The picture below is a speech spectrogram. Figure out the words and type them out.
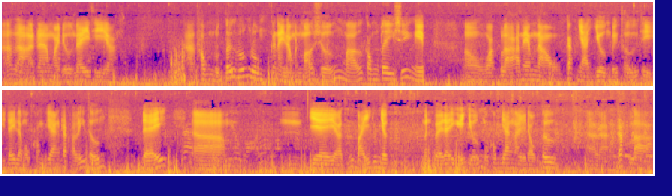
Đó là ra ngoài đường đây thì à, à, thông được tứ hướng luôn. Cái này là mình mở xưởng mở công ty xí nghiệp. À, hoặc là anh em nào các nhà vườn biệt thự thì đây là một không gian rất là lý tưởng để à, về à, thứ bảy chủ nhật mình về đây nghỉ dưỡng một không gian này đầu tư à, rất là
